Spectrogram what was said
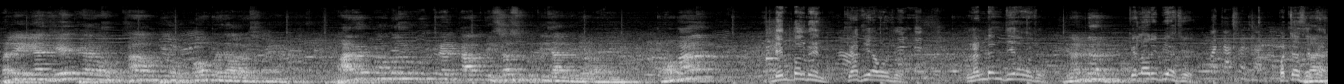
ભલે અહીંયા જે પહેરો ખાવ પીઓ બહુ મજા આવે છે. ભારતમાં પુત્ર એટલે આપણી સંસ્કૃતિ જાણી લેવાની. હોમાં? ડિમ્પલબેન ક્યાંથી આવો છો? લંડનથી આવો છો? લંડન. કેટલા રૂપિયા છે? પચાસ હજાર.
